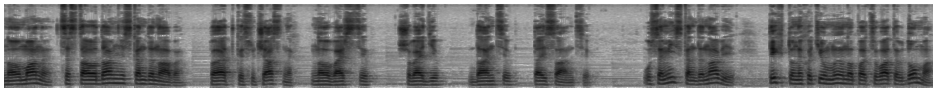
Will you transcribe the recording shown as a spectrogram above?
Нормани це стародавні скандинави, предки сучасних норвежців, шведів, данців та ісландців. У самій Скандинавії тих, хто не хотів мирно працювати вдома,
